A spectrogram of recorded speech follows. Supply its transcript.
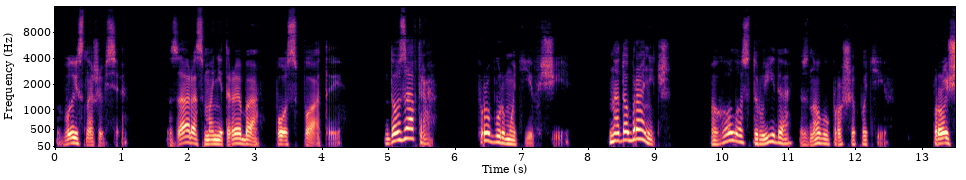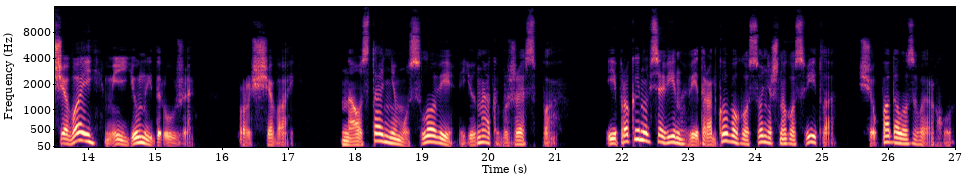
виснажився. Зараз мені треба поспати. До завтра, пробурмотів щі. На добраніч. Голос друїда знову прошепотів. Прощавай, мій юний друже, прощавай. На останньому слові юнак вже спав, і прокинувся він від ранкового сонячного світла, що падало зверху.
